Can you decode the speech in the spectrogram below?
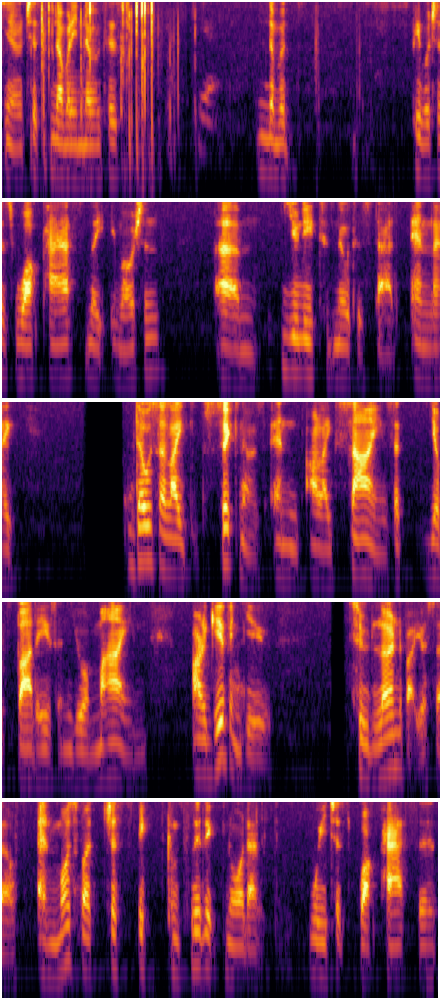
you know, just nobody noticed. Yeah. Nobody, people just walk past like emotions. Um, you need to notice that and like those are like signals and are like signs that your bodies and your mind are giving you to learn about yourself and most of us just completely ignore that we just walk past it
